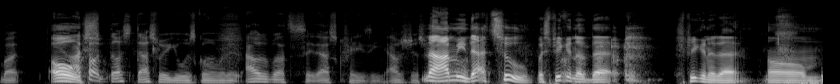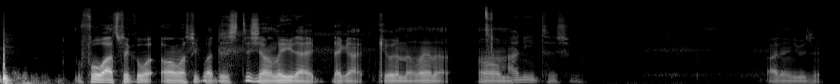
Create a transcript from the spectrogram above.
But Oh, I s- thought that's that's where you was going with it. I was about to say that's crazy. I was just No, I mean that too. But speaking of that, speaking of that, um, before I speak about, um, I speak about this this young lady that that got killed in Atlanta. Um, I need tissue. I didn't use it.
